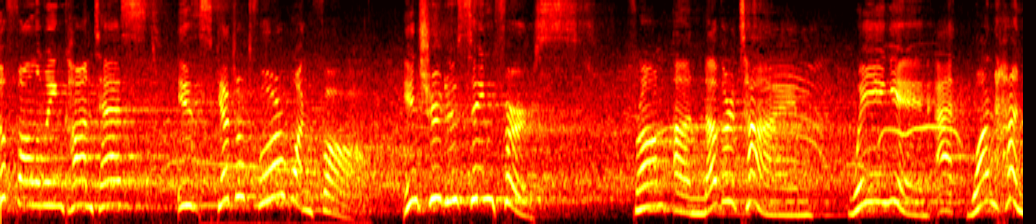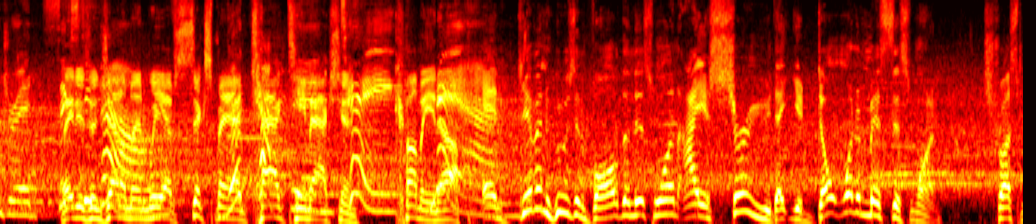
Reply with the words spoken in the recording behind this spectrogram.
The following contest is scheduled for one fall. Introducing first, from another time, weighing in at 160 Ladies and gentlemen, we have six-man tag team action Tank coming up. And given who's involved in this one, I assure you that you don't want to miss this one. Trust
